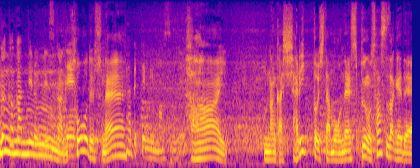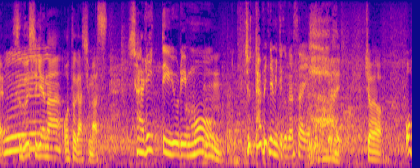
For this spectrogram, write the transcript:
がかかってるんですかね。そうですね。食べてみますね。はい。なんかシャリッとしたもうねスプーンを刺すだけで涼しげな音がします。シャリっていうよりも、うん、ちょっと食べてみてくださいよ。はい。じゃあお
